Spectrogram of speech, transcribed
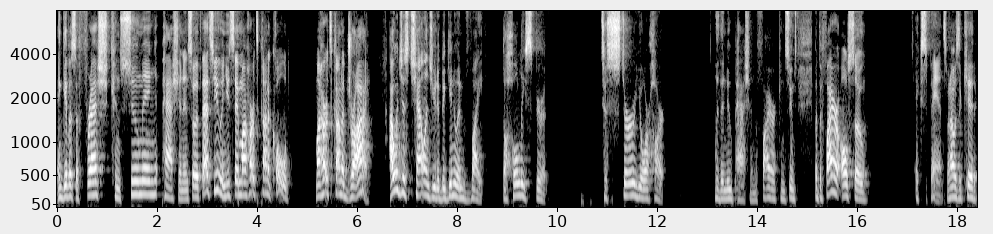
and give us a fresh, consuming passion. And so, if that's you and you say, My heart's kind of cold, my heart's kind of dry, I would just challenge you to begin to invite the Holy Spirit to stir your heart with a new passion. The fire consumes, but the fire also expands. When I was a kid,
